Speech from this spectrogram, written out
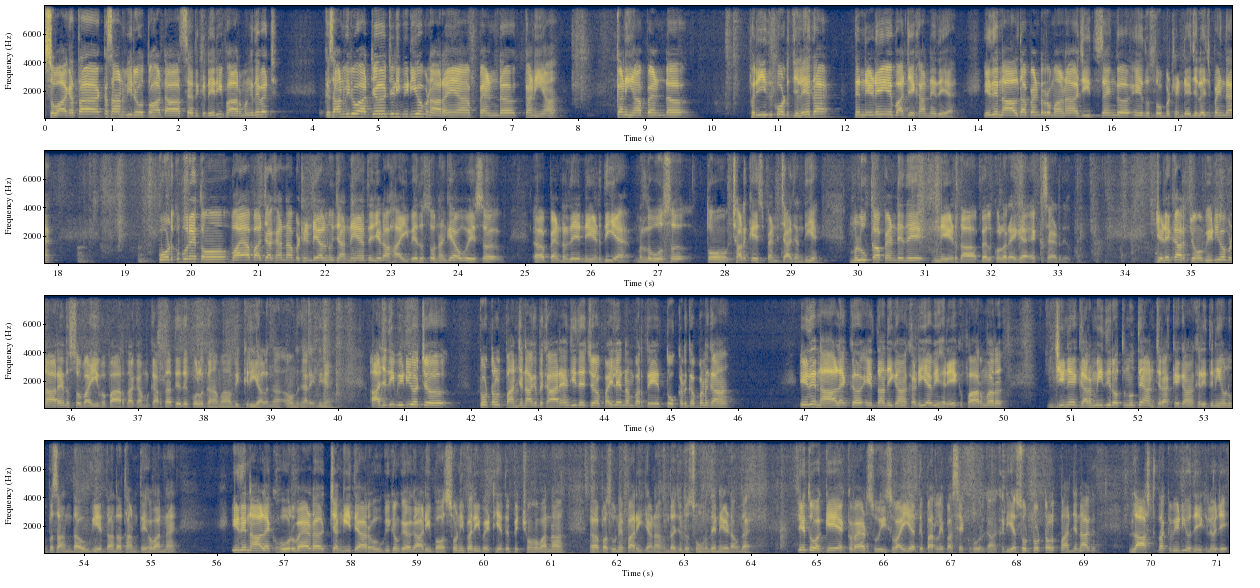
ਸਵਾਗਤ ਹੈ ਕਿਸਾਨ ਵੀਰੋ ਤੁਹਾਡਾ ਸਿੱਧਕ ਡੇਰੀ ਫਾਰਮਿੰਗ ਦੇ ਵਿੱਚ। ਕਿਸਾਨ ਵੀਰੋ, ਅੱਜ ਜਿਹੜੀ ਵੀਡੀਓ ਬਣਾ ਰਹੇ ਆ ਪਿੰਡ ਕਣੀਆਂ। ਕਣੀਆਂ ਪਿੰਡ ਫਰੀਦਕੋਟ ਜ਼ਿਲ੍ਹੇ ਦਾ ਹੈ ਤੇ ਨੇੜੇ ਇਹ ਬਾਜੇਖਾਨੇ ਦੇ ਹੈ। ਇਹਦੇ ਨਾਲ ਦਾ ਪਿੰਡ ਰੋਮਾਣਾ ਅਜੀਤ ਸਿੰਘ, ਇਹ ਦੋਸਤੋ ਬਠਿੰਡੇ ਜ਼ਿਲ੍ਹੇ 'ਚ ਪੈਂਦਾ ਹੈ। ਕੋਟਕਪੂਰੇ ਤੋਂ ਵਾਇਆ ਬਾਜਾਖਾਨਾ ਬਠਿੰਡੇ ਵੱਲ ਨੂੰ ਜਾਂਦੇ ਆ ਤੇ ਜਿਹੜਾ ਹਾਈਵੇ ਦੋਸਤੋ ਲੰਘਿਆ ਉਹ ਇਸ ਪਿੰਡ ਦੇ ਨੇੜ ਦੀ ਹੈ। ਮਤਲਬ ਉਸ ਤੋਂ ਛੜ ਕੇ ਇਸ ਪਿੰਡ 'ਚ ਆ ਜਾਂਦੀ ਹੈ। ਮਲੂਕਾ ਪਿੰਡ ਦੇ ਨੇੜ ਦਾ ਬਿਲਕੁਲ ਰਹਿ ਗਿਆ ਇੱਕ ਸਾਈਡ ਦੇ ਉੱਤੇ। ਜਿਹੜੇ ਘਰ ਚੋਂ ਵੀਡੀਓ ਬਣਾ ਰਹੇ ਦੱਸੋ ਬਾਈ ਵਪਾਰ ਦਾ ਕੰਮ ਕਰਦਾ ਤੇ ਇਹਦੇ ਕੋਲ ਗਾਵਾਂ, ਵਿਕਰੀ ਵਾਲੀਆਂ ਆਉਂਦੀਆਂ ਰਹਿੰਦੀਆਂ। ਅੱਜ ਦੀ ਵੀਡੀਓ 'ਚ ਟੋਟਲ 5 ਨਗ ਦਿਖਾ ਰਹੇ ਹਾਂ ਜਿਹਦੇ 'ਚ ਪਹਿਲੇ ਨੰਬਰ ਤੇ ਤੋਕੜ ਗੱਬਣ ਗਾਂ। ਇਹਦੇ ਨਾਲ ਇੱਕ ਇਦਾਂ ਦੀ ਗਾਂ ਖੜੀ ਹੈ ਵੀ ਹਰੇਕ ਫਾਰਮਰ ਜਿਨੇ ਗਰਮੀ ਦੀ ਰੁੱਤ ਨੂੰ ਧਿਆਨ 'ਚ ਰੱਖ ਕੇ ਗਾਂ ਖਰੀਦਣੀ ਉਹਨੂੰ ਪਸੰਦ ਆਊਗੀ ਇਦਾਂ ਦਾ ਥਣ ਤੇ ਹਵਾਨਾ ਹੈ। ਇਹਦੇ ਨਾਲ ਇੱਕ ਹੋਰ ਵੈੜ ਚੰਗੀ ਤਿਆਰ ਹੋਊਗੀ ਕਿਉਂਕਿ ਅਗਾੜੀ ਬਹੁਤ ਸੋਹਣੀ ਭਰੀ ਬੈਠੀ ਹੈ ਤੇ ਪਿੱਛੋਂ ਹਵਾਨਾ ਪਸ਼ੂ ਨੇ ਭਾਰੀ ਜਾਣਾ ਹੁੰਦਾ ਜਦੋਂ ਸੂਣ ਦੇ ਨੇੜ ਆਉਂਦਾ ਹੈ। ਇਹ ਤੋਂ ਅੱਗੇ ਇੱਕ ਵੈੜ ਸੂਈ ਸਵਾਈ ਹੈ ਤੇ ਪਰਲੇ ਪਾਸੇ ਇੱਕ ਹੋਰ ਗਾਂ ਖੜੀ ਹੈ। ਸੋ ਟੋਟਲ ਪੰਜ ਨਾਗ, ਲਾਸਟ ਤੱਕ ਵੀਡੀਓ ਦੇਖ ਲਿਓ ਜੇ।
